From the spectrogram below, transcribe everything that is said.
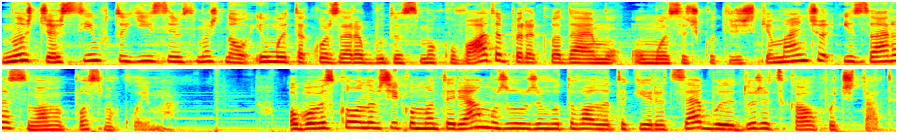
Ну що ж, всім, хто їсть, всім смачного, і ми також зараз будемо смакувати, перекладаємо у мисочку трішки меншу і зараз з вами посмакуємо. Обов'язково навчіть коментаря, можливо, вже готували такий рецепт, буде дуже цікаво почитати.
